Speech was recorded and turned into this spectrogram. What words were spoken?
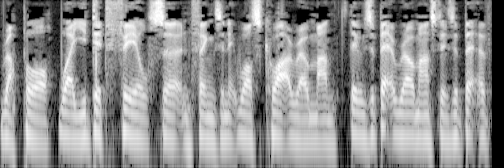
rapport where you did feel certain things, and it was quite a romance. There was a bit of romance. There was a bit of.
